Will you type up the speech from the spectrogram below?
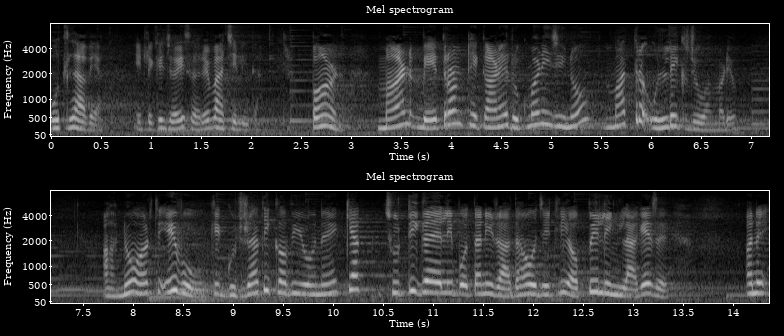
ઓથલાવ્યા. એટલે કે જય સરે વાંચી લીધા. પણ માંડ બે ત્રણ ઠેકાણે રૂકમણીજીનો માત્ર ઉલ્લેખ જોવા મળ્યો. આનો અર્થ એવો કે ગુજરાતી કવિઓને ક્યાંક છૂટી ગયેલી પોતાની રાધાઓ જેટલી અપીલિંગ લાગે છે અને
